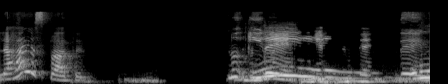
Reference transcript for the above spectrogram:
лягає спати? Ну, День. іноді Ні, день,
